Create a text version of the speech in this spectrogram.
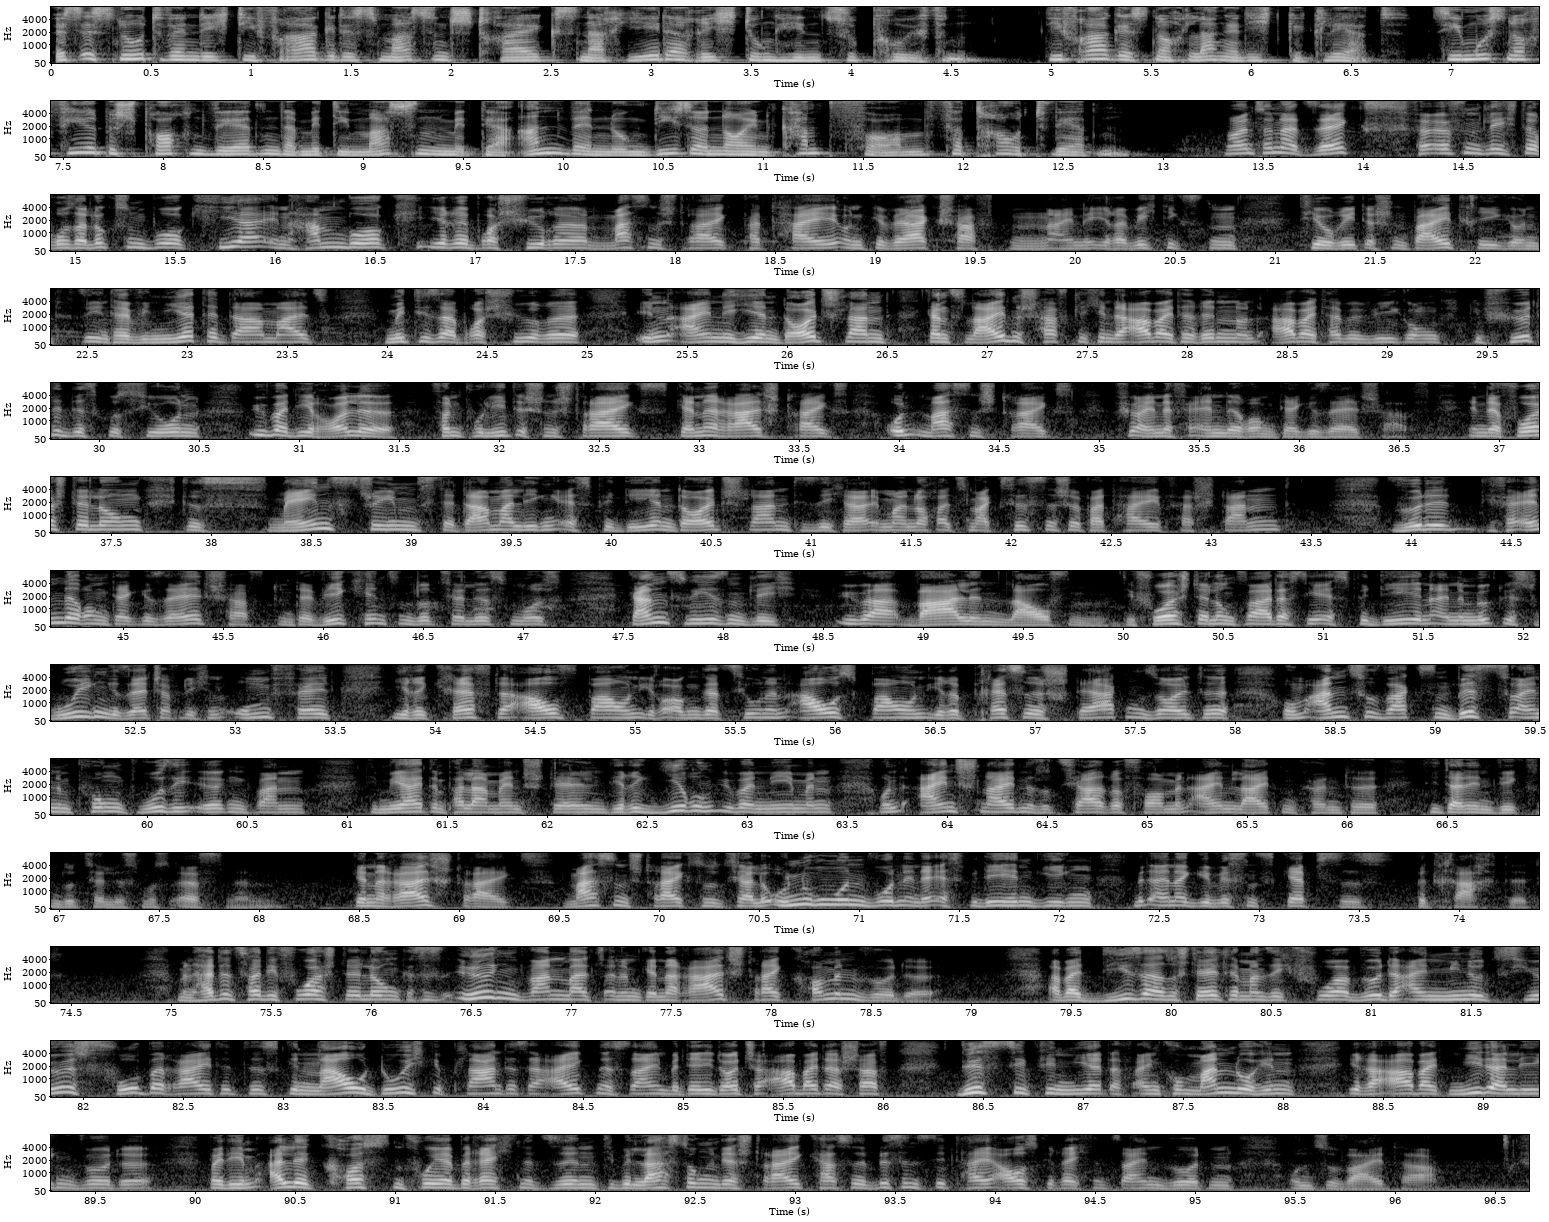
Es ist notwendig, die Frage des Massenstreiks nach jeder Richtung hin zu prüfen. Die Frage ist noch lange nicht geklärt. Sie muss noch viel besprochen werden, damit die Massen mit der Anwendung dieser neuen Kampfform vertraut werden. 1906 veröffentlichte Rosa Luxemburg hier in Hamburg ihre Broschüre Massenstreik, Partei und Gewerkschaften, eine ihrer wichtigsten theoretischen Beiträge. Und sie intervenierte damals mit dieser Broschüre in eine hier in Deutschland ganz leidenschaftlich in der Arbeiterinnen- und Arbeiterbewegung geführte Diskussion über die Rolle von politischen Streiks, Generalstreiks und Massenstreiks für eine Veränderung der Gesellschaft. In der Vorstellung des Mainstreams der damaligen SPD in Deutschland, die sich ja immer noch als marxistische Partei verstand, Land würde die Veränderung der Gesellschaft und der Weg hin zum Sozialismus ganz wesentlich über Wahlen laufen. Die Vorstellung war, dass die SPD in einem möglichst ruhigen gesellschaftlichen Umfeld ihre Kräfte aufbauen, ihre Organisationen ausbauen, ihre Presse stärken sollte, um anzuwachsen bis zu einem Punkt, wo sie irgendwann die Mehrheit im Parlament stellen, die Regierung übernehmen und einschneidende Sozialreformen einleiten könnte, die dann den Weg zum Sozialismus öffnen. Generalstreiks, Massenstreiks und soziale Unruhen wurden in der SPD hingegen mit einer gewissen Skepsis betrachtet. Man hatte zwar die Vorstellung, dass es irgendwann mal zu einem Generalstreik kommen würde, aber dieser, so stellte man sich vor, würde ein minutiös vorbereitetes, genau durchgeplantes Ereignis sein, bei dem die deutsche Arbeiterschaft diszipliniert auf ein Kommando hin ihre Arbeit niederlegen würde, bei dem alle Kosten vorher berechnet sind, die Belastungen der Streikkasse bis ins Detail ausgerechnet sein würden und so weiter.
